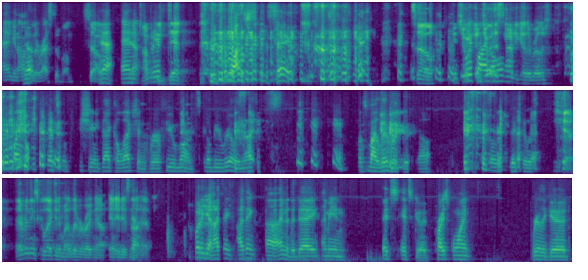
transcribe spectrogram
hanging on Yep. to the rest of them. So Yeah, and Yeah, I'm gonna if, be dead. Come on, I was just gonna say, so enjoy, If enjoy this time together, brothers. if I get to appreciate that collection for a few months, it'll be really nice. Once my liver gets out. So ridiculous. Yeah, everything's collected in my liver right now, and it is not happy. But again, I think I think uh, end of the day, I mean, it's it's good. Price point, really good.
